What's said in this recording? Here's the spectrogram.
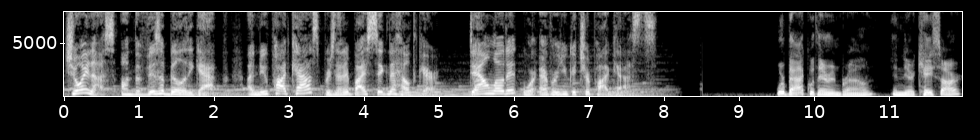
Join us on The Visibility Gap, a new podcast presented by Cigna Healthcare. Download it wherever you get your podcasts. We're back with Aaron Brown and Nir Kaissar,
